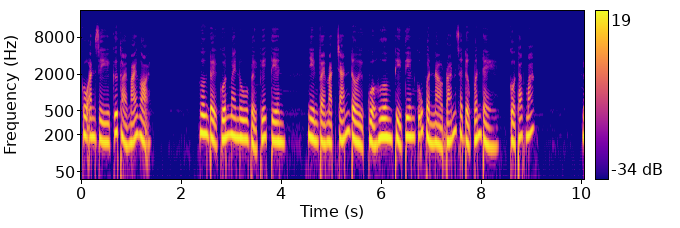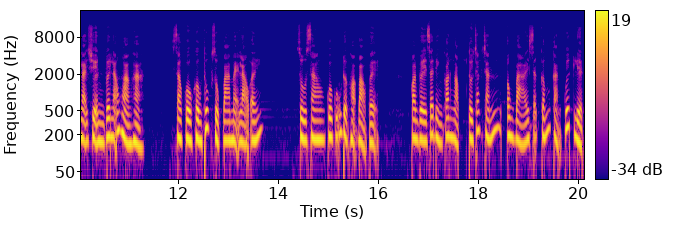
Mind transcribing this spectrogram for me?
Cô ăn gì cứ thoải mái gọi. Hương đẩy cuốn menu về phía Tiên, Nhìn vẻ mặt chán đời của Hương thì Tiên cũng phần nào đoán ra được vấn đề. Cô thắc mắc. Lại chuyện với lão Hoàng hả? Sao cô không thúc giục ba mẹ lão ấy? Dù sao, cô cũng được họ bảo vệ. Còn về gia đình con Ngọc, tôi chắc chắn ông bà ấy sẽ cấm cản quyết liệt.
